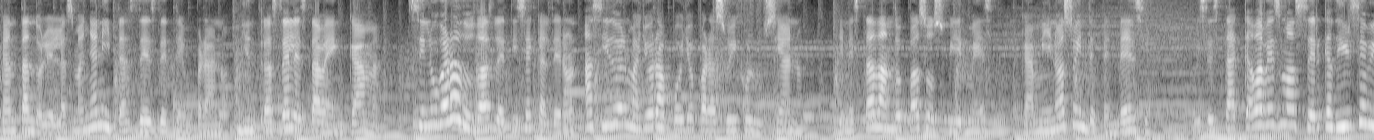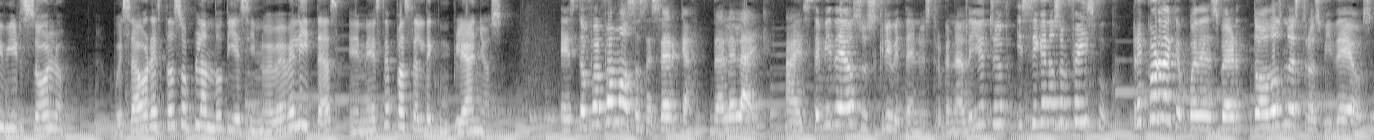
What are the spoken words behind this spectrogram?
cantándole las mañanitas desde temprano, mientras él estaba en cama. Sin lugar a dudas, Leticia Calderón ha sido el mayor apoyo para su hijo Luciano, quien está dando pasos firmes camino a su independencia, pues está cada vez más cerca de irse a vivir solo, pues ahora está soplando 19 velitas en este pastel de cumpleaños. Esto fue Famosos de Cerca. Dale like a este video, suscríbete a nuestro canal de YouTube y síguenos en Facebook. Recuerda que puedes ver todos nuestros videos.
